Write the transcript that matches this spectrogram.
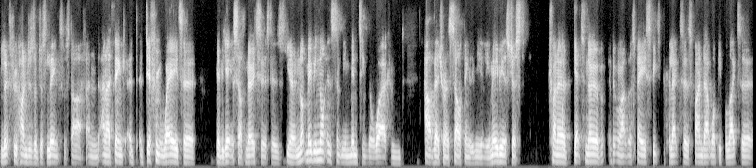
look through hundreds of just links of stuff. And and I think a, a, different way to maybe get yourself noticed is, you know, not maybe not instantly minting your work and out there trying to sell things immediately. Maybe it's just trying to get to know a bit more about the space, speak to the collectors, find out what people like to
